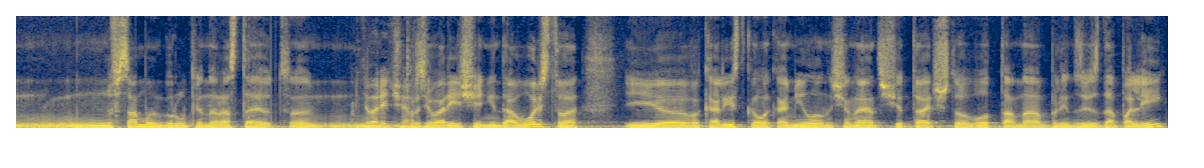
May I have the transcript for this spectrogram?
м, в самой группе нарастают э, Противоречия. противоречия, недовольства, и э, вокалистка Лакамила начинает считать, что вот она, блин, звезда полей,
